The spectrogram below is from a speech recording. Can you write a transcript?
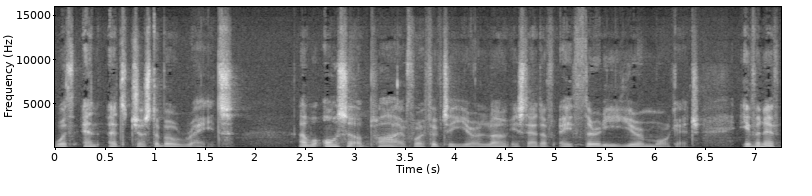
with an adjustable rate. I will also apply for a 50 year loan instead of a 30 year mortgage, even if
